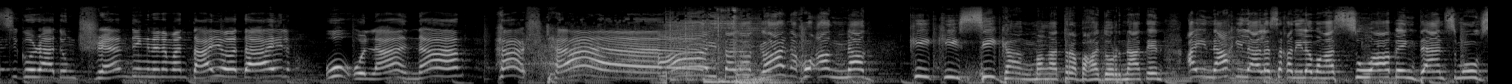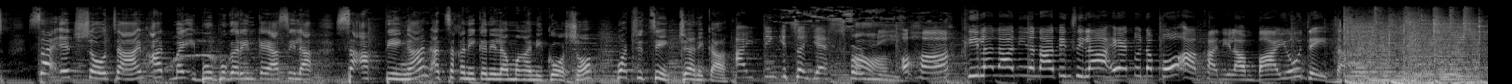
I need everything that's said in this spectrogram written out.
siguradong trending na naman tayo dahil uulan ng hashtag! Ay, talaga! Nako, ang nagkikisigang mga trabahador natin ay nakilala sa kanilang mga suwabing dance moves sa It's Showtime at may ibubuga rin kaya sila sa aktingan at sa kanilang mga negosyo. What you think, Jenica? I think it's a yes for Oh. me. Aha. Kilalanin na natin sila. Ito na po ang kanilang biodata. Sing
